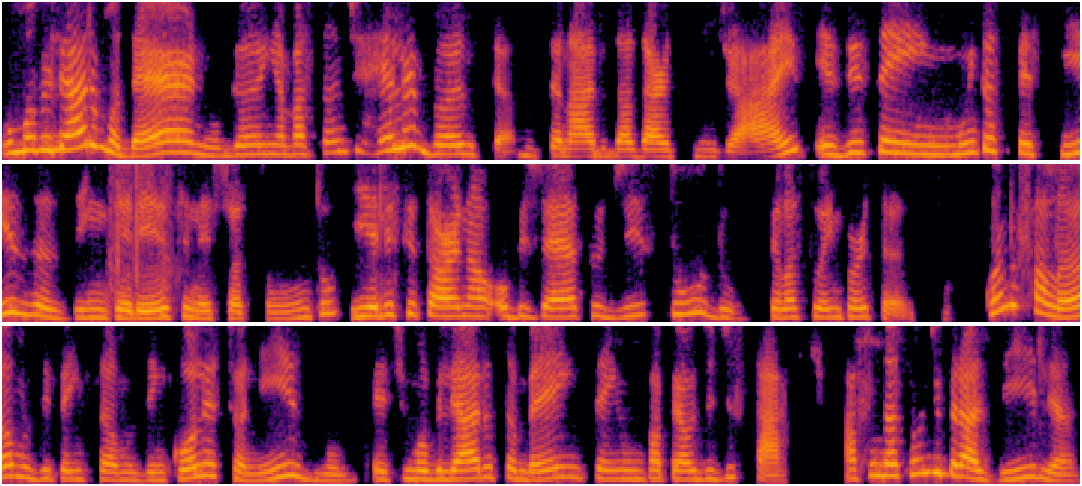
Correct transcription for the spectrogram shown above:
O mobiliário moderno ganha bastante relevância no cenário das artes mundiais. Existem muitas pesquisas e interesse neste assunto e ele se torna objeto de estudo pela sua importância. Quando falamos e pensamos em colecionismo, este mobiliário também tem um papel de destaque. A Fundação de Brasília,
